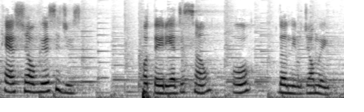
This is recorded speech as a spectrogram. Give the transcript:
Podcast Já Ouviu Esse Disco. Roteiro e edição por Danilo de Almeida.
